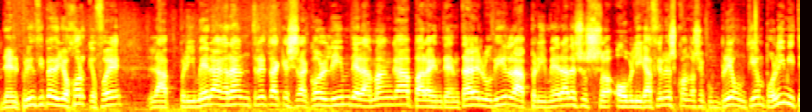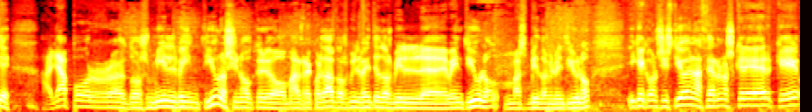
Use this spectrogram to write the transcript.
del príncipe de Johor, que fue la primera gran treta que sacó Lim de la manga para intentar eludir la primera de sus eh, obligaciones cuando se cumplía un tiempo límite, allá por 2021, si no creo mal recordar, 2020-2021, más bien 2021, y que consistió en hacernos creer que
